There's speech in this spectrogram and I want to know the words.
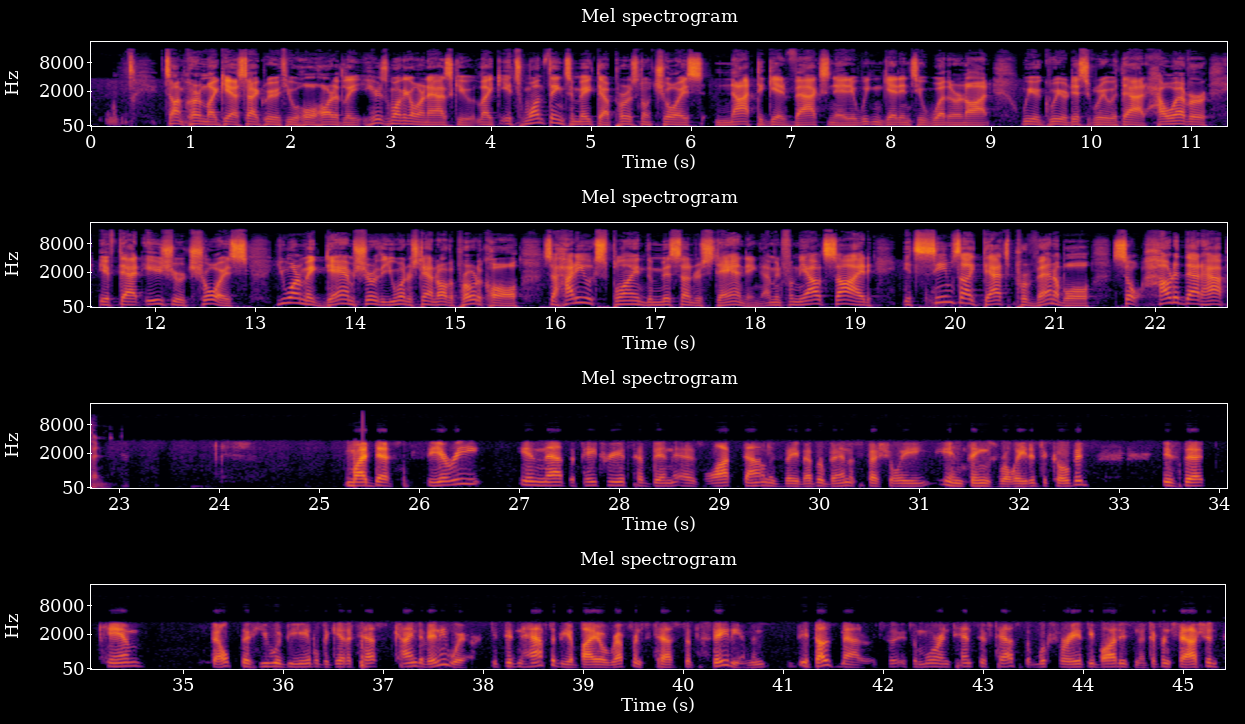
Tom Curran, my guest, I agree with you wholeheartedly. Here's one thing I want to ask you. Like, it's one thing to make that personal choice not to get vaccinated. We can get into whether or not we agree or disagree with that. However, if that is your choice, you want to make damn sure that you understand all the protocol. So, how do you explain the misunderstanding? I mean, from the outside, it seems like that's preventable. So, how did that happen? My best theory in that the Patriots have been as locked down as they've ever been, especially in things related to COVID, is that Cam felt that he would be able to get a test kind of anywhere. It didn't have to be a bioreference test at the stadium, and it does matter. It's a, it's a more intensive test that looks for antibodies in a different fashion,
